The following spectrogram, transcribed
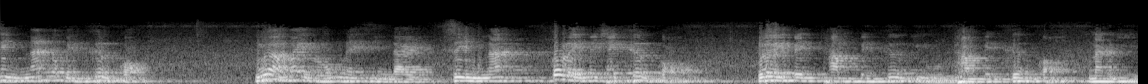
สิ่งนั้นก็เป็นเครื่องเกาะเมื่อไม่หลงในสิ่งใด สิ่งนั้นก็เลยไม่ใช่เครื่องเกาะเลยเป็นธรรมเป็นเครื่องอยู่ธรรมเป็นเครื่องเกาะนั่นเอง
